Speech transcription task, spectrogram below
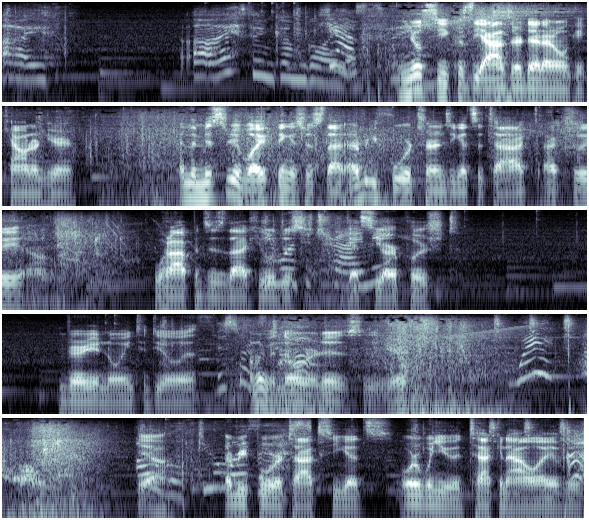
I. I think I'm going Yes. And you'll see, because the ads are dead, I don't get countered here. And the Mystery of Life thing is just that every four turns he gets attacked, actually. Um, what happens is that he'll just get me? CR pushed. Very annoying to deal with. I don't even know one's where it is. Is it here? Wait. Yeah. will do my Every four best. attacks he gets. Or when you attack an ally of his.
